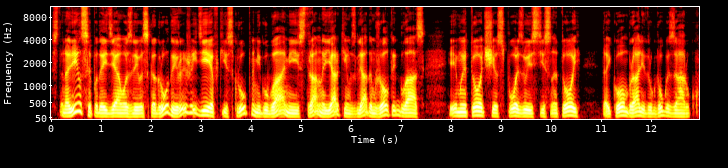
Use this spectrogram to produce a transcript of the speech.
Становился, подойдя возле высокогрудой рыжей девки с крупными губами и странно ярким взглядом желтых глаз, и мы тотчас, пользуясь теснотой, тайком брали друг друга за руку.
